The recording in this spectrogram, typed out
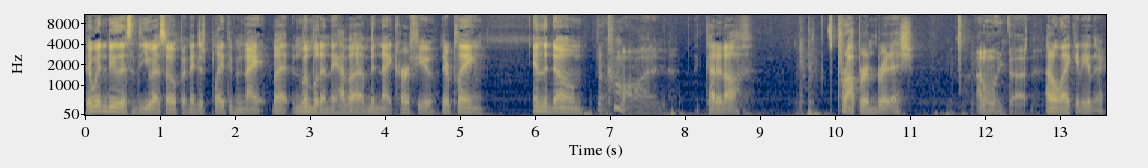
they wouldn't do this at the us open they just play through the night but in wimbledon they have a midnight curfew they're playing in the dome Oh, come on. they cut it off. It's proper and British. I don't like that. I don't like it either,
